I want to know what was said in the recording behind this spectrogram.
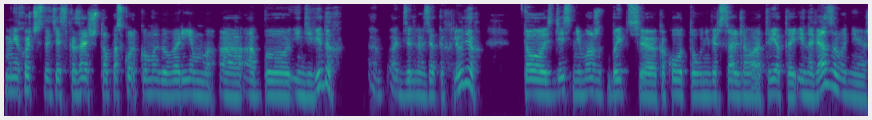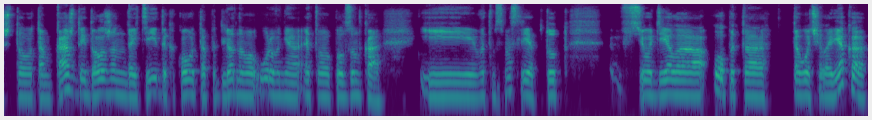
Мне хочется здесь сказать, что поскольку мы говорим а, об индивидах, отдельно взятых людях, то здесь не может быть э, какого-то универсального ответа и навязывания, что там каждый должен дойти до какого-то определенного уровня этого ползунка. И в этом смысле тут все дело опыта того человека,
